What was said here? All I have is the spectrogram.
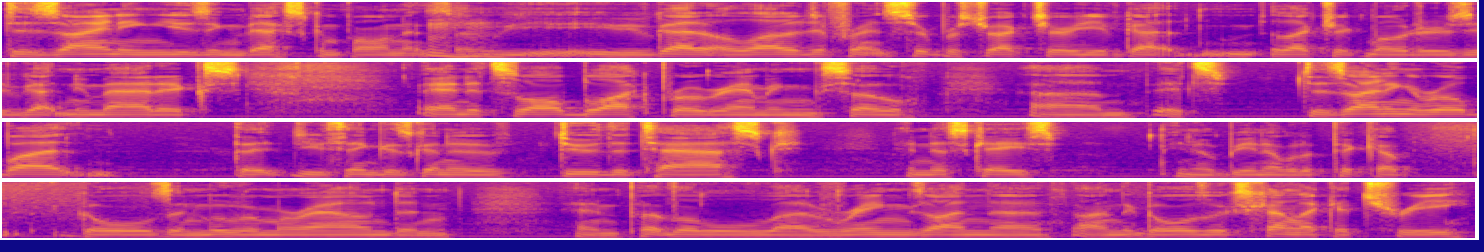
designing using Vex components. Mm-hmm. So you, have got a lot of different superstructure. You've got electric motors. You've got pneumatics, and it's all block programming. So um, it's designing a robot that you think is going to do the task. In this case, you know, being able to pick up goals and move them around and and put little uh, rings on the on the goals. looks kind of like a tree.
